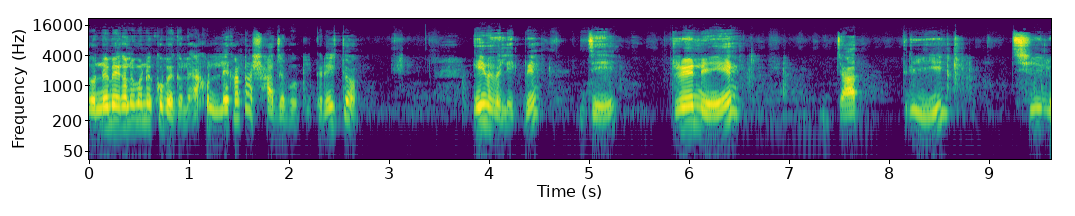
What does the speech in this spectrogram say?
তো নেমে গেলো মানে কমে গেলো। এখন লেখাটা সাজাবো কী করে, এই তো? এইভাবে লিখবে যে ট্রেনে যাত্রী ছিল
